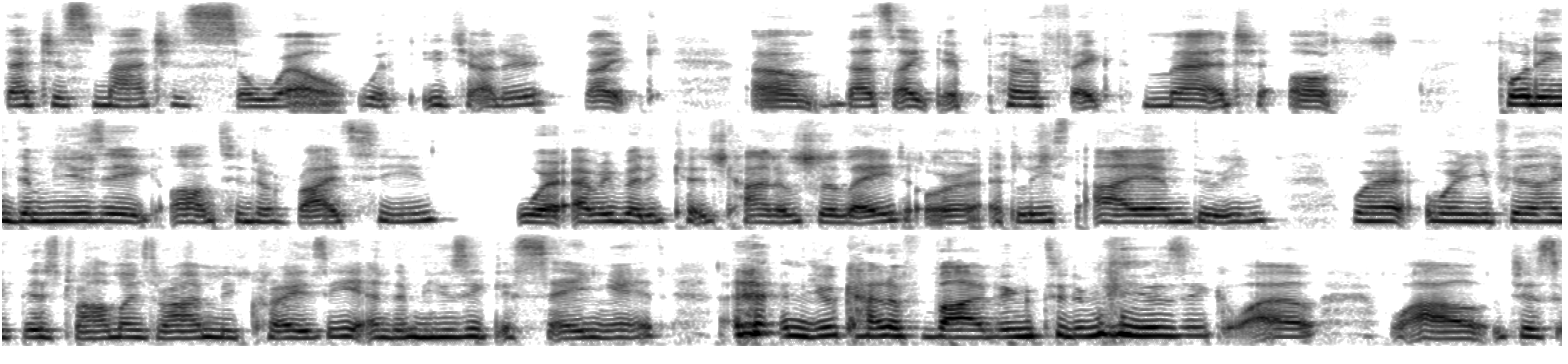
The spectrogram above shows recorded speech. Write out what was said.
that just matches so well with each other, like, um, that's like a perfect match of putting the music onto the right scene where everybody could kind of relate, or at least I am doing where where you feel like this drama is driving me crazy and the music is saying it and you're kind of vibing to the music while while just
